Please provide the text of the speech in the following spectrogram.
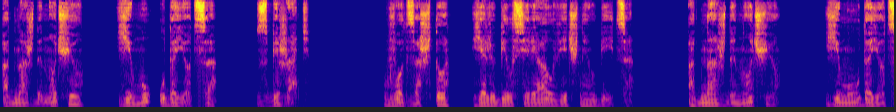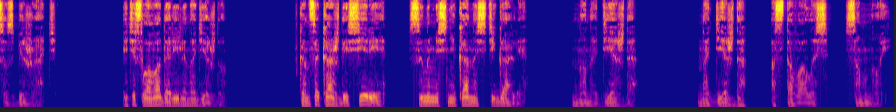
Однажды ночью ему удается сбежать. Вот за что я любил сериал «Вечный убийца». Однажды ночью ему удается сбежать. Эти слова дарили надежду. В конце каждой серии сына мясника настигали, но надежда, надежда оставалась со мной.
